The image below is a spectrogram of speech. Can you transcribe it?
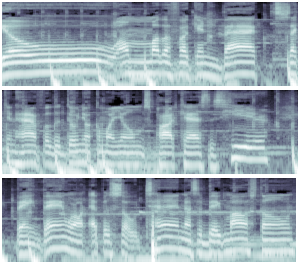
Yo, I'm motherfucking back. Second half of the Don't Yuck on My Yums podcast is here. Bang bang, we're on episode 10. That's a big milestone.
